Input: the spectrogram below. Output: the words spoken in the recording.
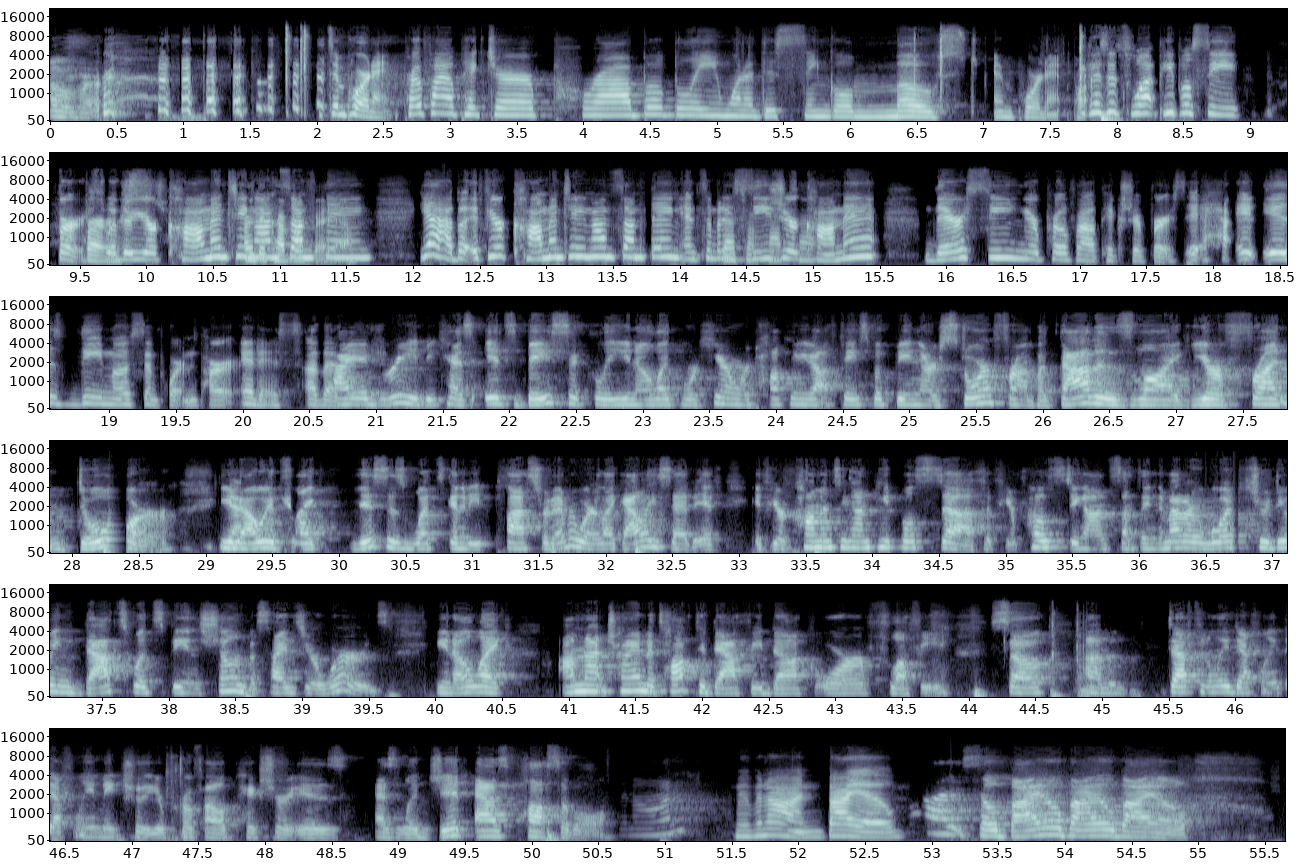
over. it's important. Profile picture, probably one of the single most important parts. Because it's what people see first, first. whether you're commenting on something. Photo. Yeah, but if you're commenting on something and somebody That's sees your up. comment, they're seeing your profile picture first. It ha- it is the most important part It is. of I agree because it's basically, you know, like we're here and we're talking about Facebook being our storefront, but that is like your front door. You Yeah. know, it's like this is what's going to be plastered everywhere. Like Allie said, if if you're commenting on people's stuff, if you're posting on something, no matter what you're doing, that's what's being shown besides your words. You know, like I'm not trying to talk to Daffy Duck or Fluffy. So um, definitely, definitely, definitely make sure that your profile picture is as legit as possible. Moving on. Bio. So bio, bio, bio.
